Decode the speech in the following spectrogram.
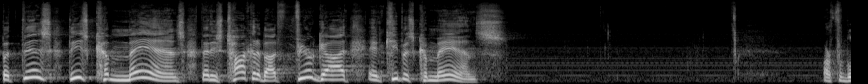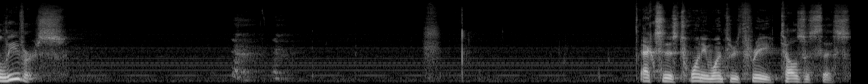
but this, these commands that he's talking about fear God and keep his commands are for believers. Exodus 21 through 3 tells us this.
